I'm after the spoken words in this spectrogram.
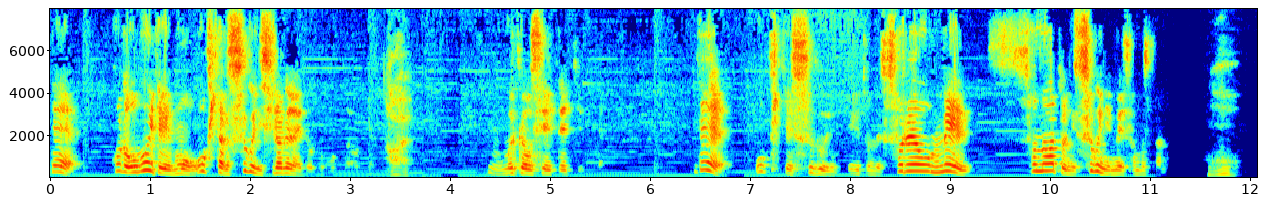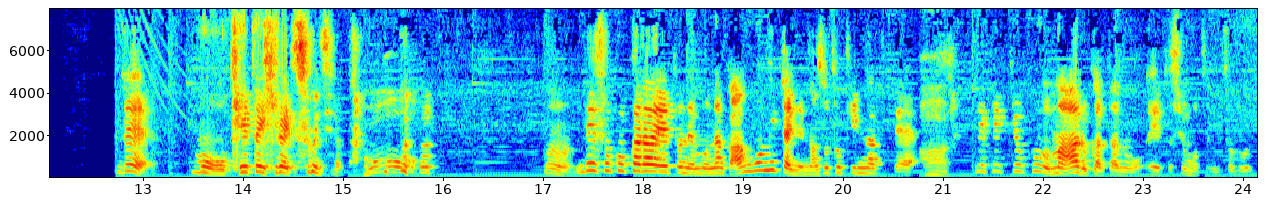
で、これ覚えてもう起きたらすぐに調べないとと。はい。うんもう一回教えてって言って。で、起きてすぐに、えっ、とね、それを目、その後にすぐに目覚ましたおの。で、もう携帯開いてすぐに調べた。うん。で、そこから、えっ、とね、もうなんか暗号みたいで謎解きになって、はで、結局、まあ、ある方の、えっ、と、書物に届い。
